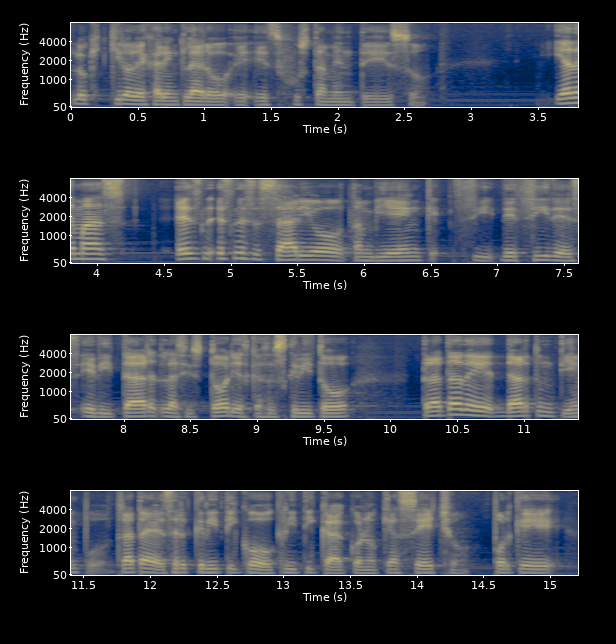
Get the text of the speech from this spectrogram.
lo que quiero dejar en claro e, es justamente eso. Y además es, necesario también que si decides editar las historias que has escrito, trata de darte un tiempo, trata de ser crítico o crítica con lo que has hecho, porque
